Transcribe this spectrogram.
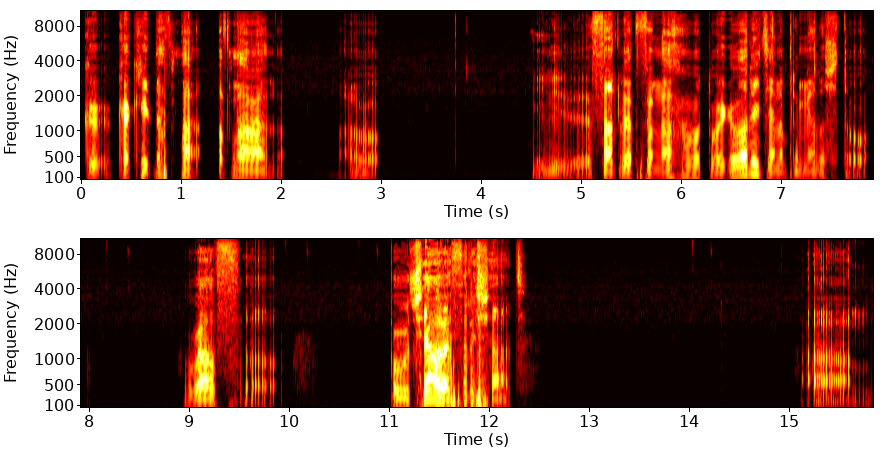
как- какие-то осна- основания, вот. И, соответственно, вот вы говорите, например, что у вас э, получалось решать ам,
